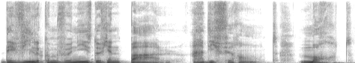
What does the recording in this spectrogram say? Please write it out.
des villes comme Venise deviennent pâles, indifférentes, mortes,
